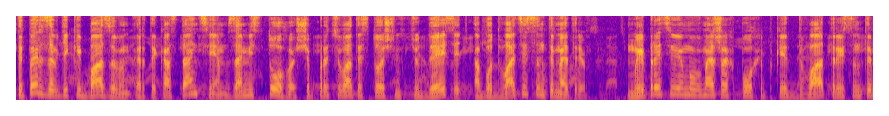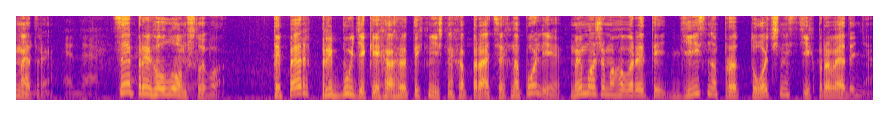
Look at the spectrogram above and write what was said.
Тепер завдяки базовим РТК-станціям, замість того, щоб працювати з точністю 10 або 20 см, ми працюємо в межах похибки 2-3 см. Це приголомшливо. Тепер при будь-яких агротехнічних операціях на полі ми можемо говорити дійсно про точність їх проведення.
